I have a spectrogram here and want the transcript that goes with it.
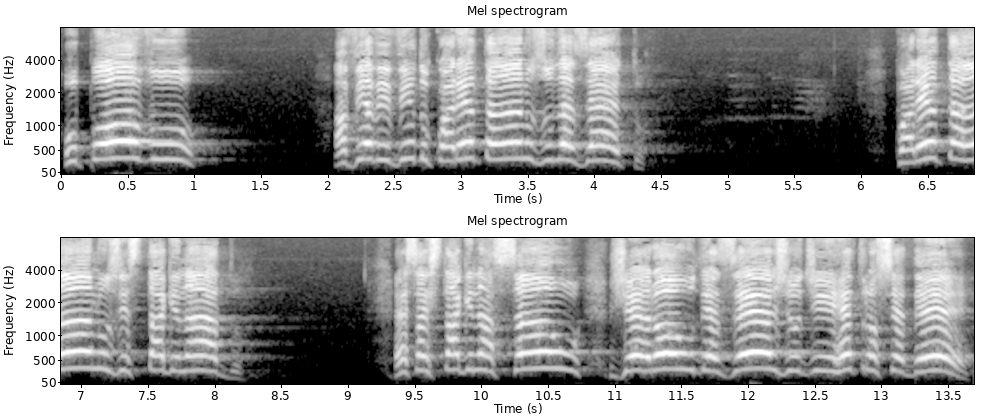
O povo havia vivido 40 anos no deserto, 40 anos estagnado. Essa estagnação gerou o desejo de retroceder.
